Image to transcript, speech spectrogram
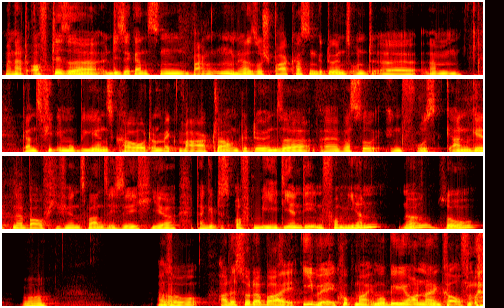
Man hat oft diese, diese ganzen Banken, ne, so Sparkassengedöns und äh, ähm, ganz viel Immobilien-Scout und McMakler und Gedönse, äh, was so Infos angeht, ne, Bau 424 sehe ich hier. Dann gibt es oft Medien, die informieren, ne, so. Ja. Also alles so dabei. Ebay, guck mal, Immobilie online kaufen.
